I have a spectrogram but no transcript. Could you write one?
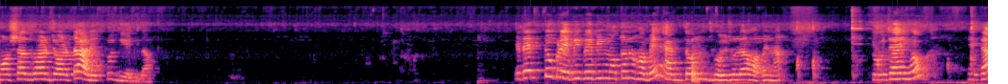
মশলা ধোয়ার জলটা আর একটু দিয়ে দিলাম। এটা একটু গ্রেভি গ্রেভি মতন হবে, একদম ঝোলঝোলে হবে না। তো যাই হোক, এটা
